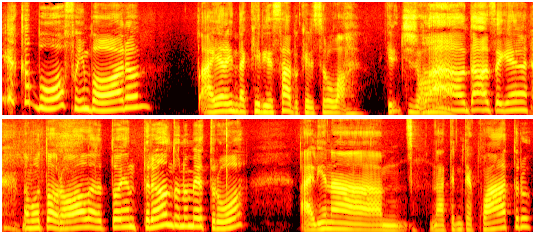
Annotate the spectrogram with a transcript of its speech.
E acabou, foi embora. Aí ela ainda queria, sabe, aquele celular aquele tijolão, tal, sei quê, na Motorola. Eu tô entrando no metrô, ali na, na 34.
